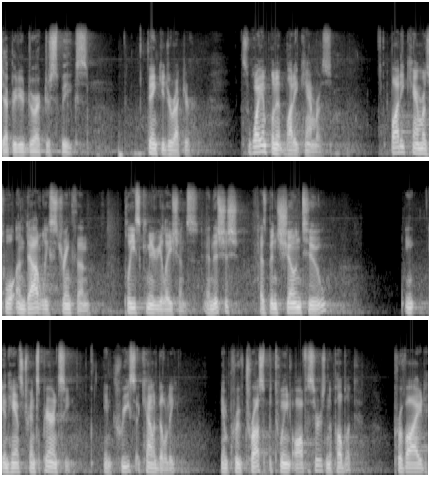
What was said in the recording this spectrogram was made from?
Deputy Director speaks. Thank you, Director. So why implement body cameras? Body cameras will undoubtedly strengthen police-community relations, and this has been shown to enhance transparency, increase accountability, improve trust between officers and the public, provide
